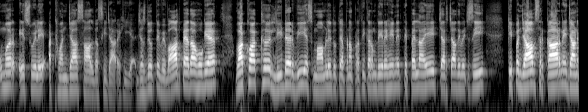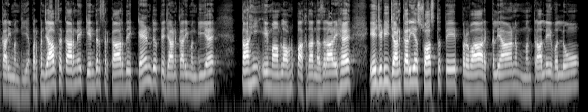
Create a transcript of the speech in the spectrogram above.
ਉਮਰ ਇਸ ਵੇਲੇ 58 ਸਾਲ ਦੱਸੀ ਜਾ ਰਹੀ ਹੈ। ਜਿਸ ਦੇ ਉੱਤੇ ਵਿਵਾਦ ਪੈਦਾ ਹੋ ਗਿਆ ਹੈ। ਵੱਖ-ਵੱਖ ਲੀਡਰ ਵੀ ਇਸ ਮਾਮਲੇ ਦੇ ਉੱਤੇ ਆਪਣਾ ਪ੍ਰਤੀਕਰਮ ਦੇ ਰਹੇ ਨੇ ਤੇ ਪਹਿਲਾਂ ਇਹ ਚਰਚਾ ਦੇ ਵਿੱਚ ਸੀ ਕਿ ਪੰਜਾਬ ਸਰਕਾਰ ਨੇ ਜਾਣਕਾਰੀ ਮੰਗੀ ਹੈ। ਪਰ ਪੰਜਾਬ ਸਰਕਾਰ ਨੇ ਕੇਂਦਰ ਸਰਕਾਰ ਦੇ ਕਹਿਣ ਦੇ ਉੱਤੇ ਜਾਣਕਾਰੀ ਮੰਗੀ ਹੈ ਤਾਂ ਹੀ ਇਹ ਮਾਮਲਾ ਹੁਣ ਭਖਦਾ ਨਜ਼ਰ ਆ ਰਿਹਾ ਹੈ। ਇਹ ਜਿਹੜੀ ਜਾਣਕਾਰੀ ਹੈ, ਸਵਾਸਥ ਤੇ ਪਰਿਵਾਰ ਕਲਿਆਣ ਮੰਤਰਾਲੇ ਵੱਲੋਂ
